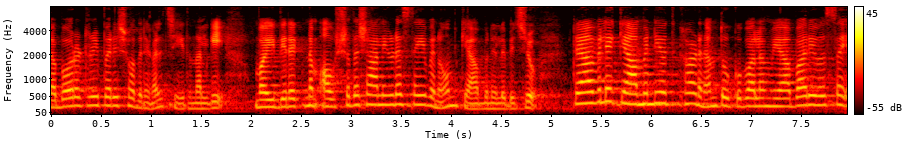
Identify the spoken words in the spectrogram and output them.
ലബോറട്ടറി പരിശോധനകൾ ചെയ്തു നൽകി. വൈദ്യരത്നം ഔഷധശാലയുടെ സേവനവും ക്യാമ്പിന് ലഭിച്ചു. രാവിലെ ക്യാമ്പിന്റെ ഉദ്ഘാടനം തൂക്കുപാലം Vyapari Vyavasaya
